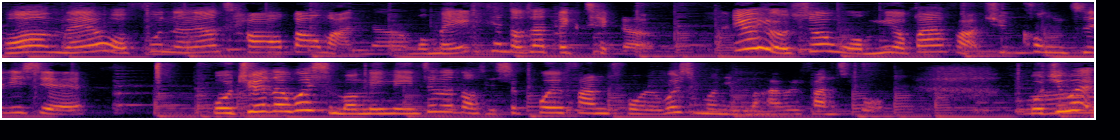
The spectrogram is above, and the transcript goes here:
哦，没有，我负能量超爆满的，我每一天都在 big take 的，因为有时候我没有办法去控制一些。我觉得为什么明明这个东西是不会犯错的，为什么你们还会犯错？我就会，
